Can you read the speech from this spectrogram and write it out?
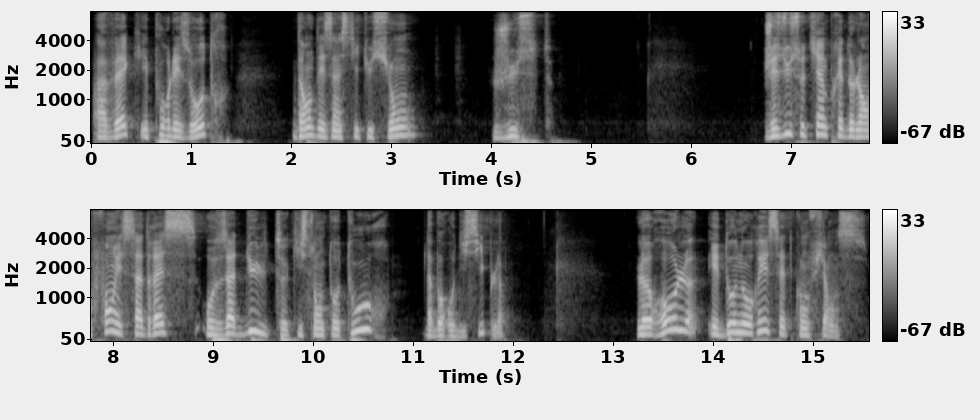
avec et pour les autres dans des institutions justes. Jésus se tient près de l'enfant et s'adresse aux adultes qui sont autour, d'abord aux disciples. Leur rôle est d'honorer cette confiance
